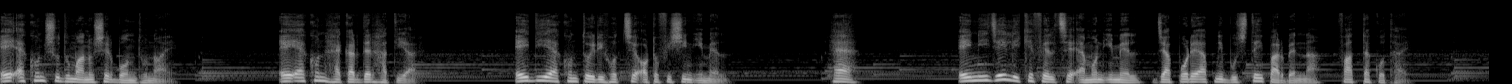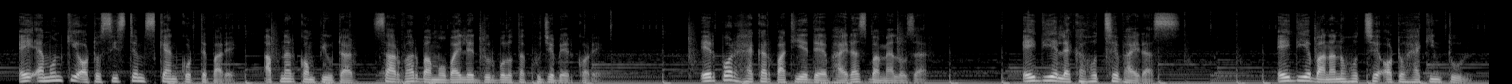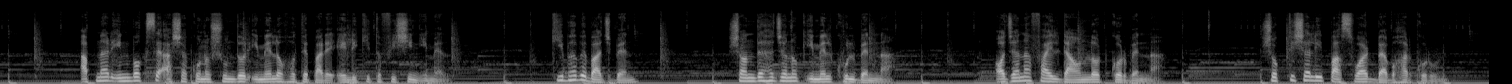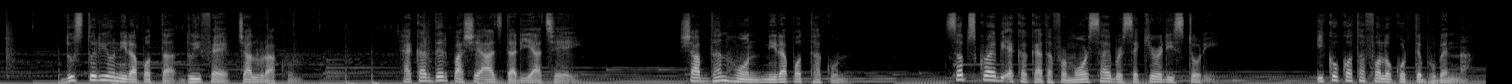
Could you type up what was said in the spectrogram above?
এই এখন শুধু মানুষের বন্ধু নয়। এই এখন হ্যাকারদের হাতিয়ার। এই দিয়ে এখন তৈরি হচ্ছে অটোফিশিং ইমেল। হ্যাঁ। এই নিজেই লিখে ফেলছে এমন ইমেল যা পড়ে আপনি বুঝতেই পারবেন না, ফাঁদটা কোথায়। এই এমনকি অটো সিস্টেম স্ক্যান করতে পারে, আপনার কম্পিউটার, সার্ভার বা মোবাইলের দুর্বলতা খুঁজে বের করে। এরপর হ্যাকার পাঠিয়ে দেয় ভাইরাস বা ম্যালোজার। এই দিয়ে লেখা হচ্ছে ভাইরাস। এই দিয়ে বানানো হচ্ছে অটো হ্যাকিং টুল। আপনার ইনবক্সে আসা কোনো সুন্দর ইমেলও হতে পারে এ লিখিত ফিশিং ইমেল কীভাবে বাঁচবেন? সন্দেহজনক ইমেল খুলবেন না। অজানা ফাইল ডাউনলোড করবেন না। শক্তিশালী পাসওয়ার্ড ব্যবহার করুন। দুস্তরীয় নিরাপত্তা দুই ফে চালু রাখুন। হ্যাকারদের পাশে আজ দাঁড়িয়ে আছে এই। সাবধান হন, নিরাপদ থাকুন। সাবস্ক্রাইব একা ক্যাথা for more cyber security story. Eco কথা ফলো করতে ভুবেন না।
